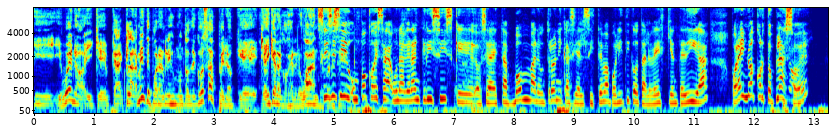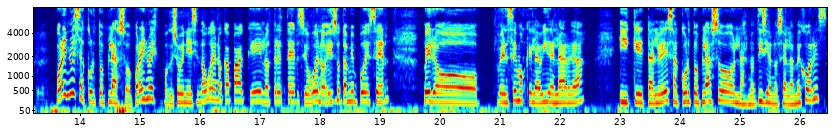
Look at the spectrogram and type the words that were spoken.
Y, y bueno, y que claramente pone en riesgo un montón de cosas, pero que, que hay que recoger el guante. Sí, sí, parece. sí, un poco esa, una gran crisis que, o sea, esta bomba neutrónica hacia el sistema político, tal vez quien te diga, por ahí no a corto plazo, ¿eh? Por ahí no es a corto plazo, por ahí no es, porque yo venía diciendo, bueno, capaz que los tres tercios, bueno, eso también puede ser, pero pensemos que la vida es larga y que tal vez a corto plazo las noticias no sean las mejores,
